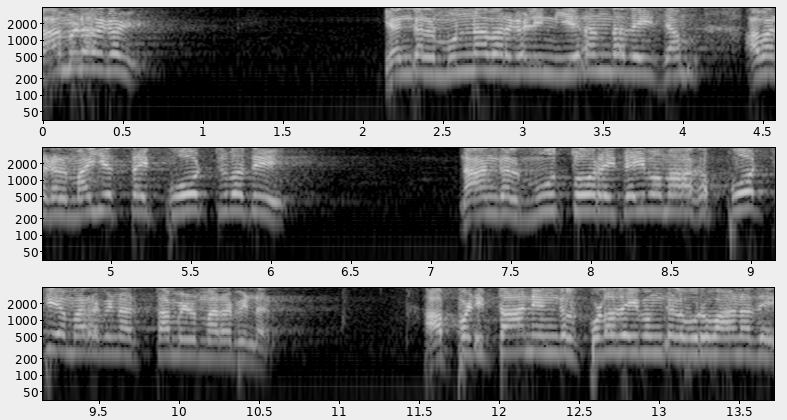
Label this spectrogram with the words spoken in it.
தமிழர்கள். எங்கள் முன்னவர்களின் இறந்த தேசம் அவர்கள் மையத்தை போற்றுவது. நாங்கள் மூத்தோரை தெய்வமாக போற்றிய மரபினர் தமிழ் மரபினர். அப்படித்தான் எங்கள் குலதெய்வங்கள் உருவானது.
